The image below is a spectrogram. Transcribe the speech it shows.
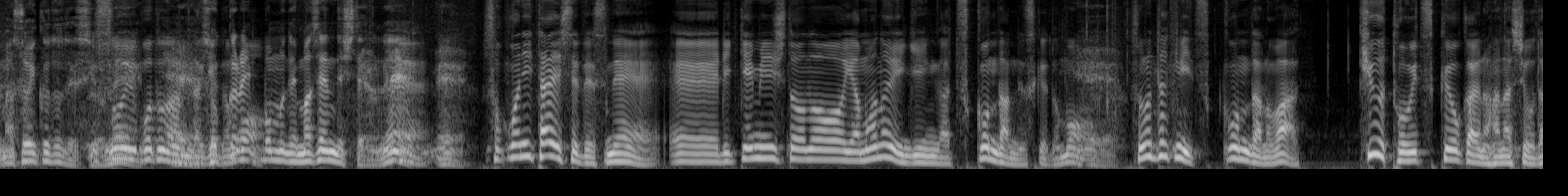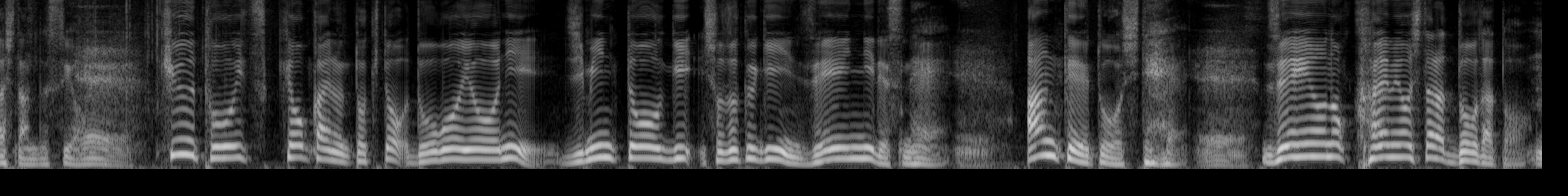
まあ、そういうことですよね。そういうことなんだけども、えー、そこから一本も出ませんでしたよね。えー、そこに対してですね、えー、立憲民主党の山井議員が突っ込んだんですけども、その時に突っ込んだのは、旧統一教会の話を出したんですよ。旧統一教会の時と同様に、自民党所属議員全員にですね、アンケートをして、全容の解明をしたらどうだと、う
